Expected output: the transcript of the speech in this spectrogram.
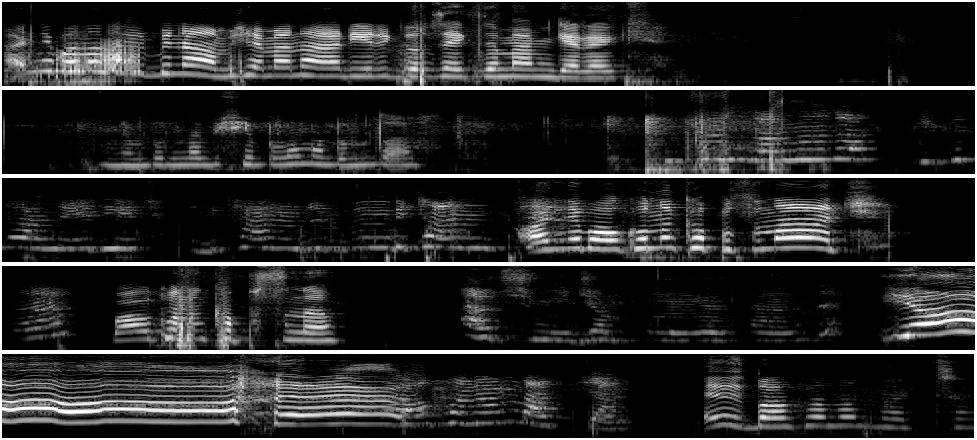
Anne bana dürbün almış. Hemen her yeri gözetlemem gerek. Bunda bir şey bulamadım da. İki tane hediye çıktı. Bir tane dürbün bir tane. Anne balkonun kapısını aç. He? Balkonun kapısını. Açmayacağım hanımefendi. Ya. Balkona mı bakacaksın? Evet balkondan bakacağım.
